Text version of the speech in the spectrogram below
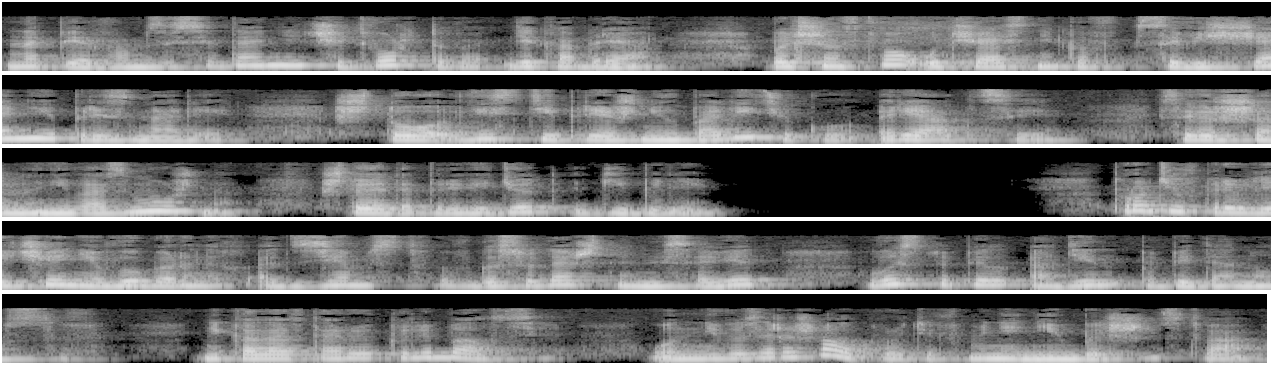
На первом заседании 4 декабря большинство участников совещания признали, что вести прежнюю политику реакции совершенно невозможно, что это приведет к гибели. Против привлечения выборных от земств в Государственный совет выступил один Победоносцев. Николай II колебался. Он не возражал против мнений большинства,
